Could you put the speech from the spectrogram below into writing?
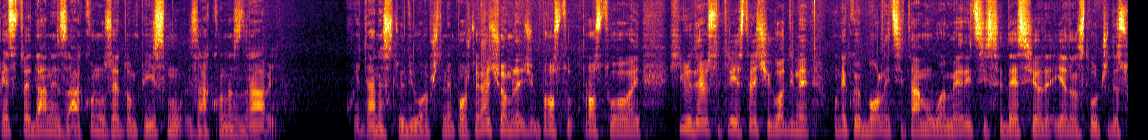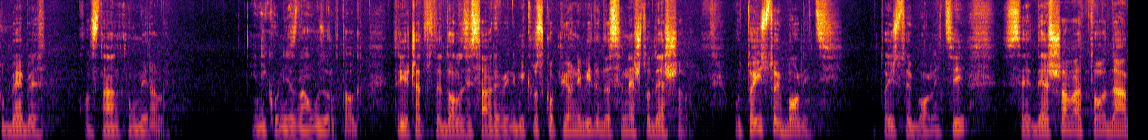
511 zakona u svetom pismu, zakona zdravlja koji danas ljudi uopšte ne poštuju. Ja ću vam reći prostu, prostu ovaj, 1933. godine u nekoj bolnici tamo u Americi se desio jedan slučaj da su bebe konstantno umirale. I niko nije znao uzrok toga. 34. dolazi savremeni mikroskop i oni vide da se nešto dešava. U toj istoj bolnici, toj istoj bolnici se dešava to da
